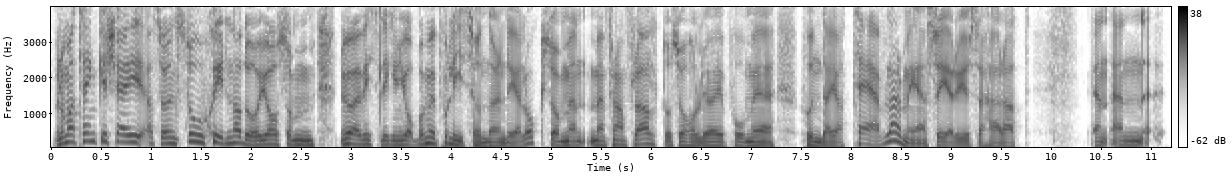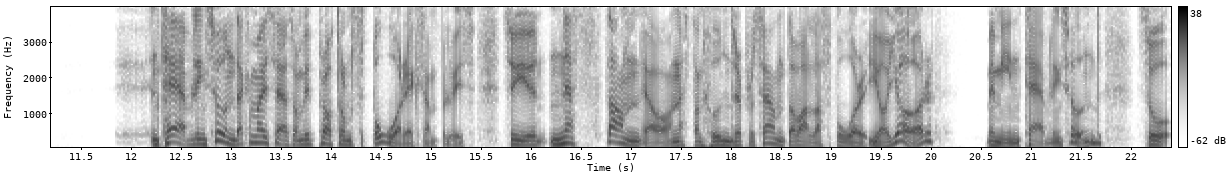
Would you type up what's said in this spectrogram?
Men om man tänker sig, alltså en stor skillnad då, jag som, nu har jag visserligen jobbat med polishundar en del också, men, men framförallt då så håller jag ju på med hundar jag tävlar med, så är det ju så här att en, en, en tävlingshund, där kan man ju säga, som vi pratar om spår exempelvis, så är ju nästan, ja, nästan 100% av alla spår jag gör med min tävlingshund, så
